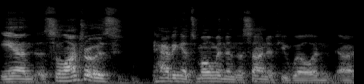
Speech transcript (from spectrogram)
And cilantro is having its moment in the sun, if you will, and uh,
